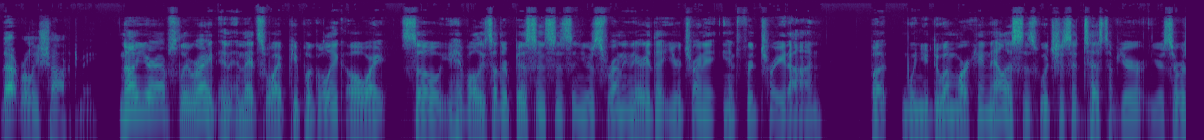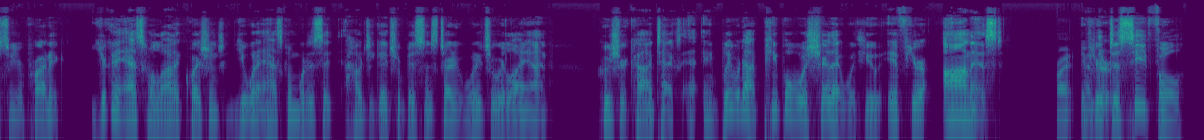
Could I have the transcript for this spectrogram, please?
That really shocked me. No, you're absolutely right. And, and that's why people go like, oh, right. So you have all these other businesses in your surrounding area that you're trying to infiltrate on. But when you do a market analysis, which is a test of your, your service or your product, you're going to ask them a lot of questions. You want to ask them, what is it? How'd you get your business started? What did you rely on? Who's your contacts? And, believe it or not, people will share that with you if you're honest. Right. If And you're deceitful,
